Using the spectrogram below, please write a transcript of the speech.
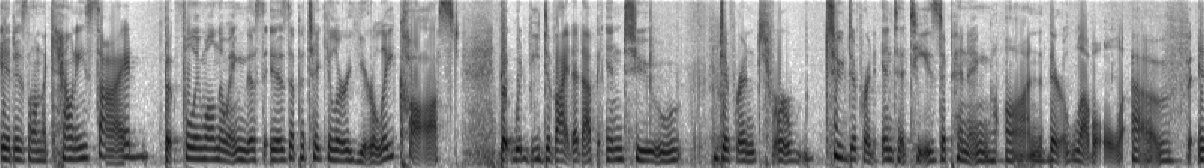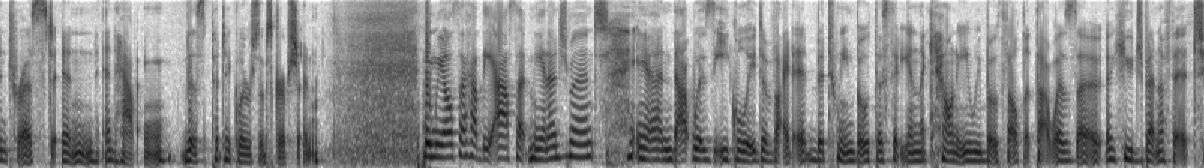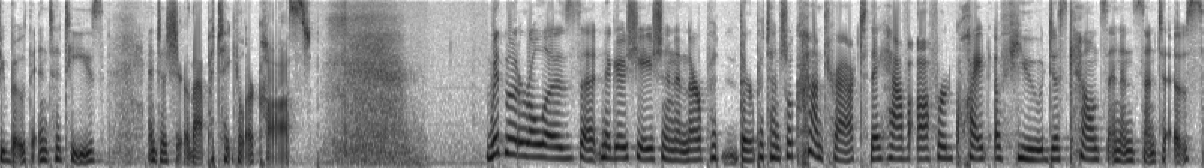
it is on the county side, but fully well knowing this is a particular yearly cost that would be divided up into different, or two different entities depending on their level of interest in, in having this particular subscription. Then we also have the asset management, and that was equally divided between both the city and the county. We both felt that that was a, a huge benefit to both entities and to share that particular cost. With Motorola's uh, negotiation and their, their potential contract, they have offered quite a few discounts and incentives.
